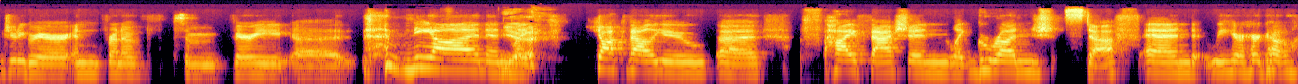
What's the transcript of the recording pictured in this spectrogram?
Judy Greer in front of some very uh, neon and Yeah. like shock value, uh, high fashion, like grunge stuff. And we hear her go,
